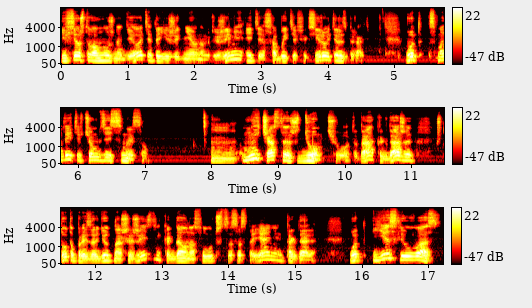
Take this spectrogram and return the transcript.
и все, что вам нужно делать, это в ежедневном режиме эти события фиксировать и разбирать. Вот смотрите, в чем здесь смысл мы часто ждем чего-то, да, когда же что-то произойдет в нашей жизни, когда у нас улучшится состояние и так далее. Вот если у вас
